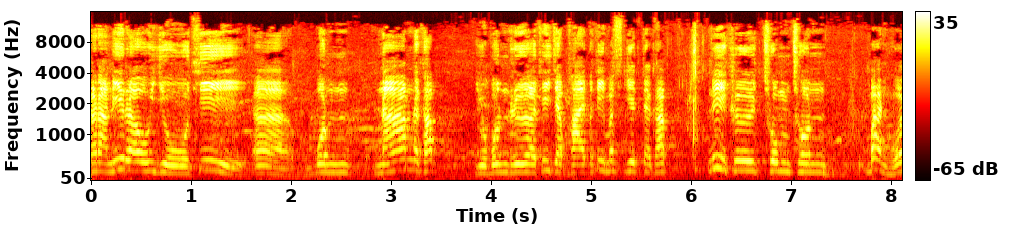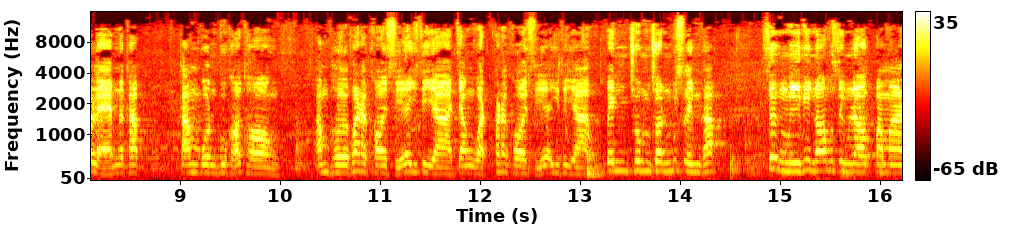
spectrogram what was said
ขณะนี้เราอยู่ที่เอ่อบนน้ำนะครับ อยู่บนเรือที่จะพายไปที่มัสยิดนะครับ นี่คือชุมชนบ้านหัวแหลมนะครับตำบลภูเขาทอง อำเภอพระนครศรีอยุธยา จังหวัดพระนครศรีอยุธยา เป็นชุมชนมุสลิมครับ ซึ่งมีพี่น้องมุสลิมเราประมาณ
